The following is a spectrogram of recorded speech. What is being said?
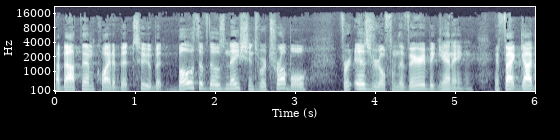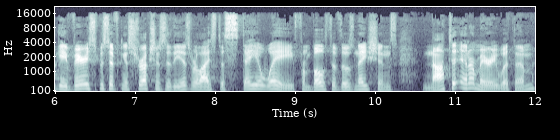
about them quite a bit too. But both of those nations were trouble for Israel from the very beginning. In fact, God gave very specific instructions to the Israelites to stay away from both of those nations, not to intermarry with them,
